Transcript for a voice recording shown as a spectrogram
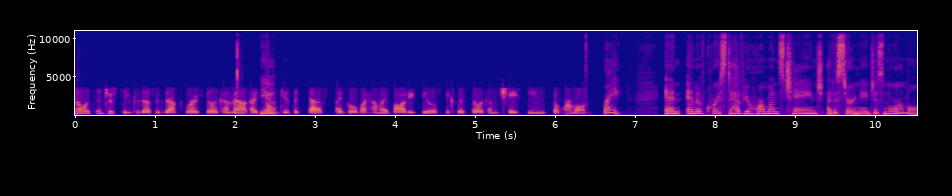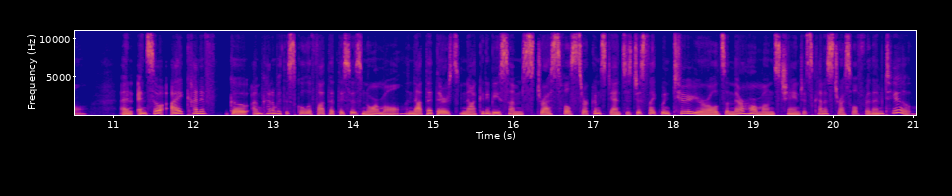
No, it's interesting because that's exactly where I feel like I'm at. I Yeah. don't get the test. I go by how my body feels because I feel like I'm chasing the hormone. Right. And and of course to have your hormones change at a certain age is normal. And and so I kind of go I'm kind of with the school of thought that this is normal. Not that there's not going to be some stressful circumstances just like when 2-year-olds and their hormones change it's kind of stressful for them too.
